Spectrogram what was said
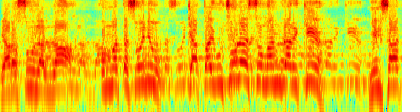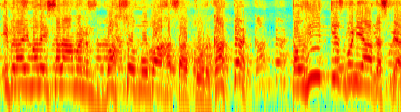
یا رسول اللہ. امت سونیو کیا تو وچھونا سو منظر کی یم ساتھ ابراہیم علیہ السلام بحث و مباحثہ کور. کہت پہ. توحید کس بنیاد اس پہ؟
